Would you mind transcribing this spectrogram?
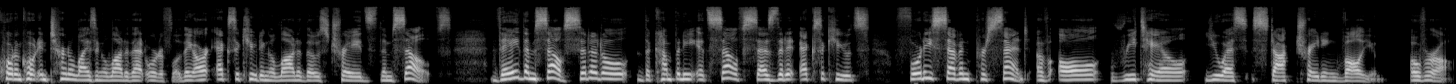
quote unquote internalizing a lot of that order flow. They are executing a lot of those trades themselves. They themselves, Citadel, the company itself, says that it executes 47% of all retail US stock trading volume overall.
